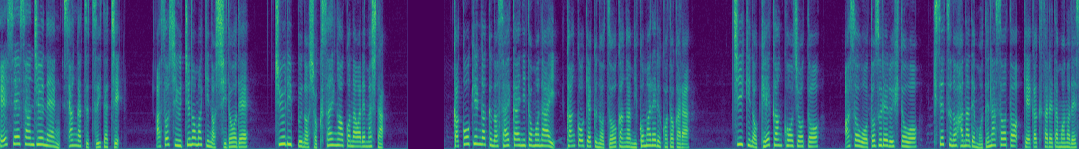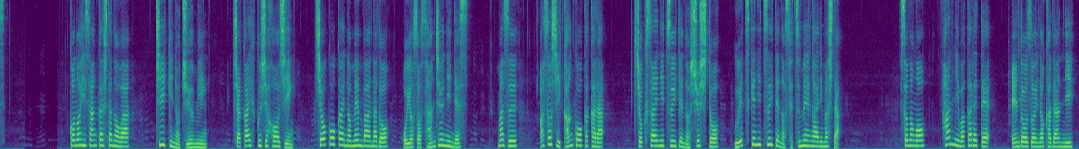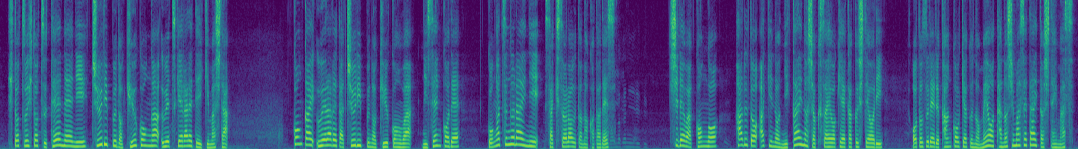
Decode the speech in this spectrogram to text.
平成30年3月1日、阿蘇市内巻の指導で、チューリップの植栽が行われました。加工見学の再開に伴い、観光客の増加が見込まれることから、地域の景観向上と、阿蘇を訪れる人を季節の花でもてなそうと計画されたものです。この日参加したのは、地域の住民、社会福祉法人、商工会のメンバーなどおよそ30人です。まず、阿蘇市観光課から、植栽についての趣旨と植え付けについての説明がありました。その後、班に分かれて、沿道沿いの花壇に一つ一つ丁寧にチューリップの球根が植え付けられていきました。今回植えられたチューリップの球根は2000個で、5月ぐらいに咲き揃うとのことです。市では今後、春と秋の2回の植栽を計画しており、訪れる観光客の目を楽しませたいとしています。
